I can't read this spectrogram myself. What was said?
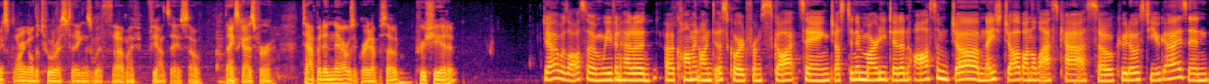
exploring all the tourist things with uh, my fiance. So, thanks, guys, for tapping in there. It was a great episode. Appreciate it. Yeah, it was awesome. We even had a, a, comment on Discord from Scott saying Justin and Marty did an awesome job. Nice job on the last cast. So kudos to you guys and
